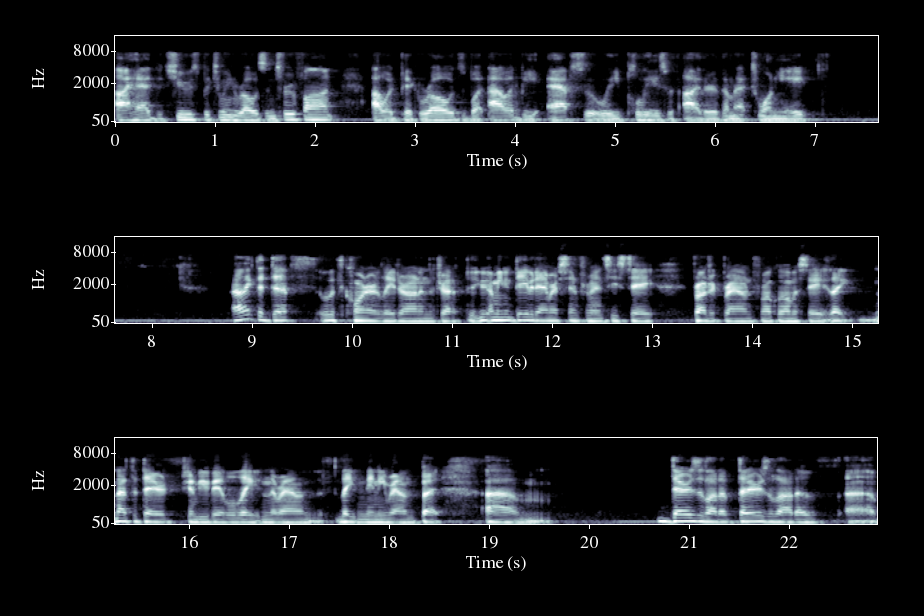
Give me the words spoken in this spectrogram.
I had to choose between Rhodes and Trufant. I would pick Rhodes, but I would be absolutely pleased with either of them at 28. I like the depth with corner later on in the draft. I mean, David Amerson from NC State, Broderick Brown from Oklahoma State. Like, not that they're going to be available late in the round, late in any round, but um, there's a lot of there's a lot of uh,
